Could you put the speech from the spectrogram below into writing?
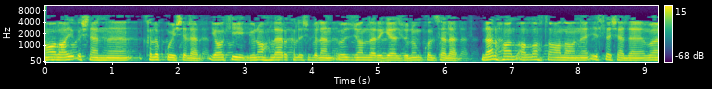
noloyiq ishlarni qilib qo'ysalar yoki gunohlar qilish bilan o'z jonlariga zulm qilsalar darhol alloh taoloni eslashadi va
